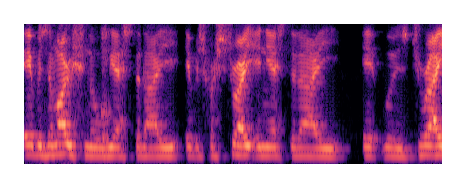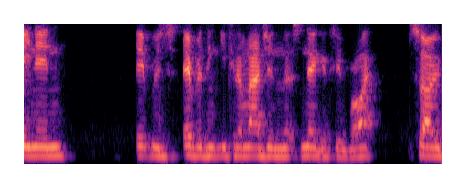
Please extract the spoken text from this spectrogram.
it was emotional yesterday. It was frustrating yesterday. It was draining. It was everything you can imagine that's negative, right? So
